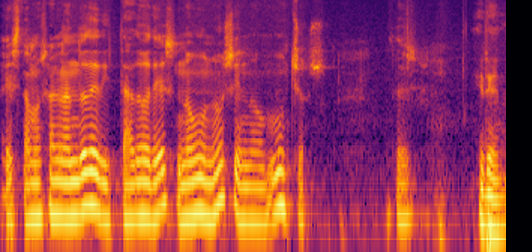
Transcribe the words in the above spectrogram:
estamos hablando de dictadores, no uno, sino muchos. Entonces, Irene.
